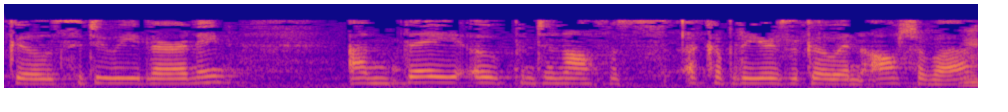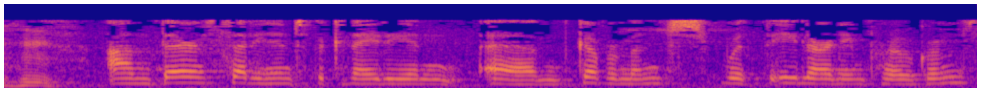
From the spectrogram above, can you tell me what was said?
Skills to do e-learning and they opened an office a couple of years ago in Ottawa mm-hmm. and they're setting into the Canadian um, government with e-learning programs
